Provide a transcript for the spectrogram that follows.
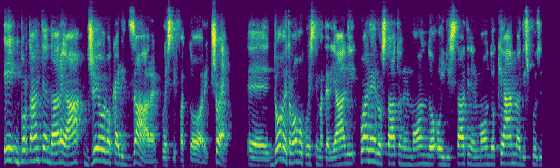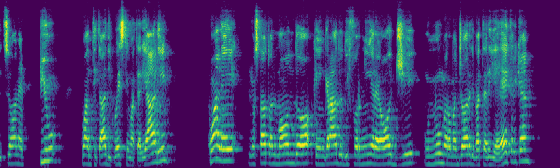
È importante andare a geolocalizzare questi fattori, cioè eh, dove trovo questi materiali, qual è lo Stato nel mondo o gli Stati nel mondo che hanno a disposizione più quantità di questi materiali, qual è lo Stato al mondo che è in grado di fornire oggi un numero maggiore di batterie elettriche?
